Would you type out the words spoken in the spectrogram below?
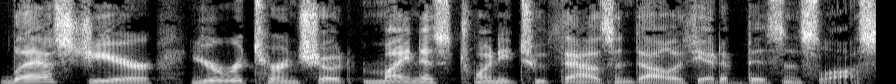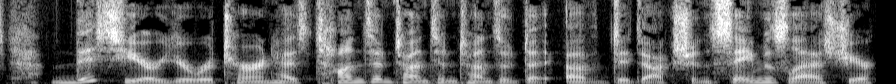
Last year, your return showed minus $22,000. You had a business loss. This year, your return has tons and tons and tons of, de- of deductions, same as last year,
